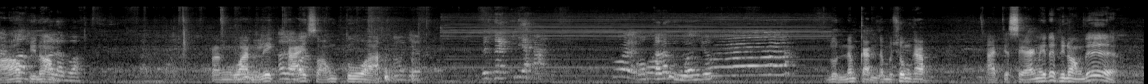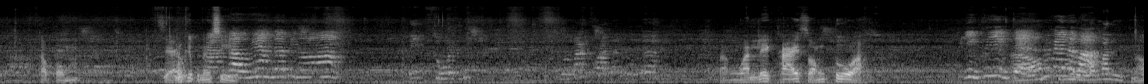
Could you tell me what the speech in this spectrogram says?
อ๋อพี่น้องเาละบ่รางวัลเลขท้าย 2 ตัวเอาเดี๋ยวโอ้กำลังหมุนอยู่ลุ้นน้ำกันท่านผู้ชมครับ อาจจะแสงเลยเด้อพี่น้องเด้อครับผม แสงขึ้นเป็นทังสีเราเนี่ยเด้อพี่น้องรางวัลเลขท้าย2ตัวยิงผู้หญิงแจเอากให้แม่เลยบอกรางวัลเอา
